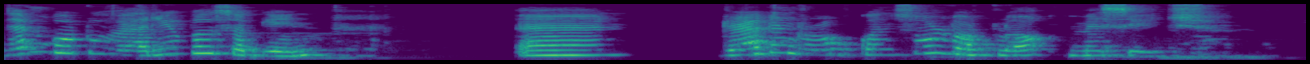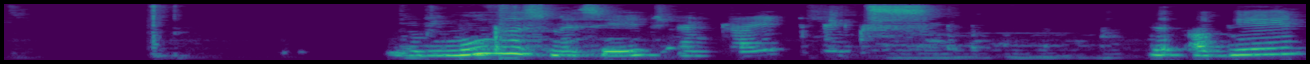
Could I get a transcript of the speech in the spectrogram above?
then go to variables again and drag and drop console.log message. Remove this message and write x then again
